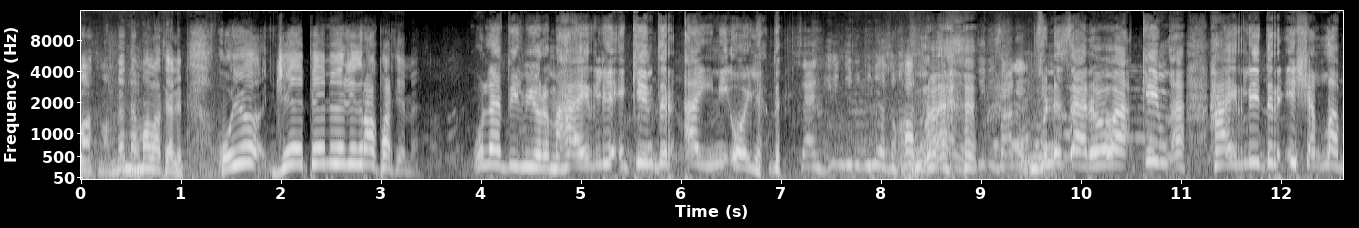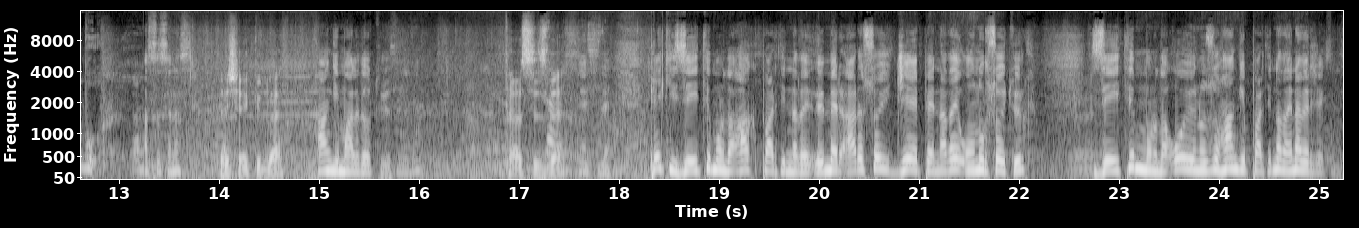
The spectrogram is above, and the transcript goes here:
Batman. Ben de Malatyalıyım. Oyu CHP'ye mi vereceksin AK Parti'ye mi? Ula bilmiyorum. Hayırlı kimdir? Aynı oyladır. Sen cin gibi biliyorsun. Bunu sarı kim hayırlıdır inşallah bu. Nasılsınız? Teşekkürler. Hangi mahallede oturuyorsunuz? Telsizde. Sizde. Peki Zeytinburnu'da AK Parti'nin adayı Ömer Arısoy, CHP'nin adayı Onur Soytürk. Zeytinburnu'da oyunuzu hangi partinin adayına vereceksiniz?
